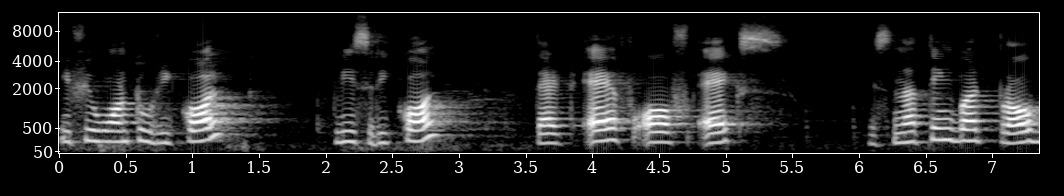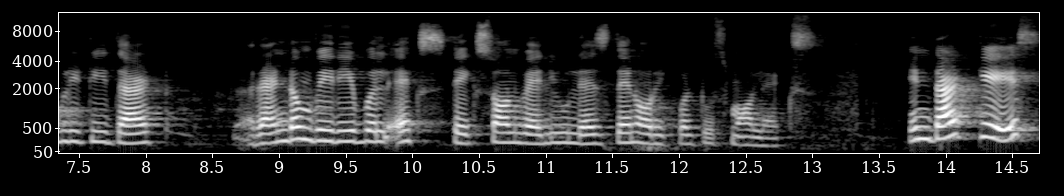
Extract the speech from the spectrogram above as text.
If you want to recall please recall that f of x is nothing but probability that random variable x takes on value less than or equal to small x. In that case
